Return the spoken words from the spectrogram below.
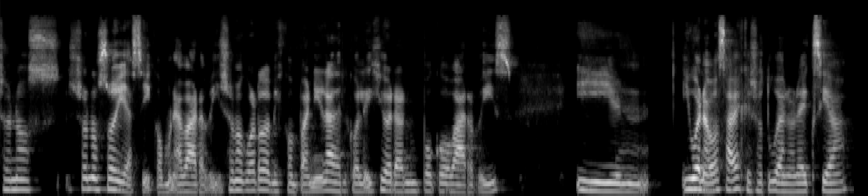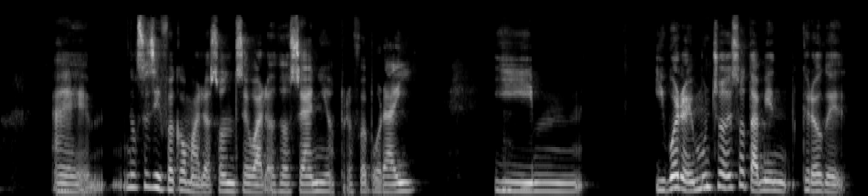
yo no, yo no soy así como una Barbie. Yo me acuerdo de mis compañeras del colegio eran un poco Barbies. Y, y bueno, vos sabés que yo tuve anorexia. Eh, no sé si fue como a los 11 o a los 12 años, pero fue por ahí. Y, y bueno, y mucho de eso también creo que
